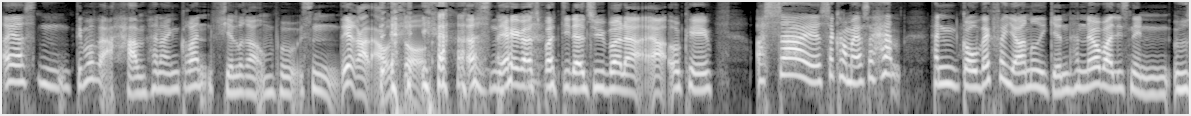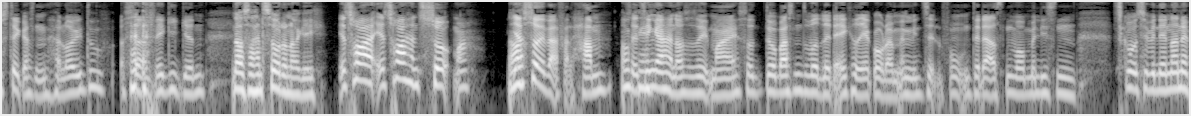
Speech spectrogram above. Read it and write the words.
og jeg er sådan, det må være ham. Han har en grøn fjeldravn på. Sådan, det er ret outdoor. ja. Og sådan, jeg kan godt spotte de der typer der. Ja, okay. Og så, øh, så kommer jeg så hen. Han går væk fra hjørnet igen. Han laver bare lige sådan en udstikker, sådan, halløj du, og så væk igen. Nå, så han så dig nok ikke. Jeg tror, jeg tror han så mig. Nå. Jeg så i hvert fald ham, okay. så jeg tænker, at han også har set mig. Så det var bare sådan, du ved, lidt akavet. Jeg går der med min telefon. Det der, sådan, hvor man lige sådan skriver til veninderne.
